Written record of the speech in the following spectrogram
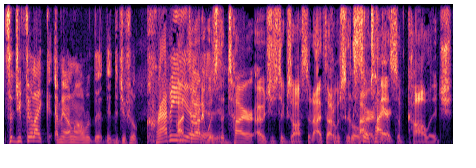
So did you feel like, I mean, I don't know, did did you feel crabby? I thought it Uh, was the tire. I was just exhausted. I thought it was the school. So tiredness tired. of college,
